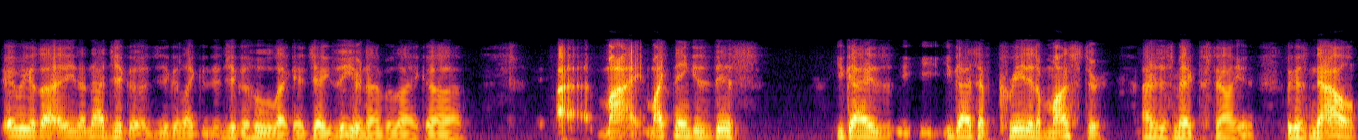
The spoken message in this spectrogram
because I you know not Jigga Jigga like Jigga who like at Jay Z or not, but like uh I, my my thing is this. You guys you guys have created a monster out of this Meg Thee Stallion. Because now,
